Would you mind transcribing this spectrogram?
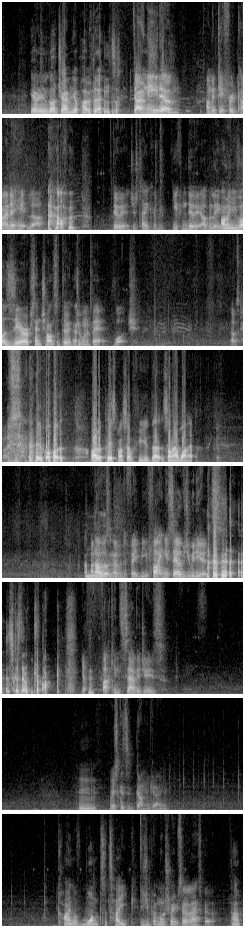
You haven't even got Germany or Poland. Don't need them. I'm a different kind of Hitler. Do it. Just take them. You can do it. I believe. I mean, you. you've got a zero percent chance of doing it. Do you want to bet? Watch. That was close. I'd have pissed myself if you that somehow won it. I know that was Another. another defeat, but you're fighting yourselves, you idiots. it's because they're all drunk. you fucking savages. Hmm. Risk is a dumb game. Kind of want to take. Did you put more troops in Alaska? No.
